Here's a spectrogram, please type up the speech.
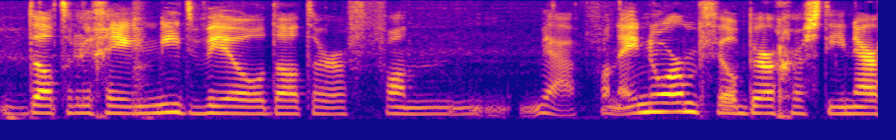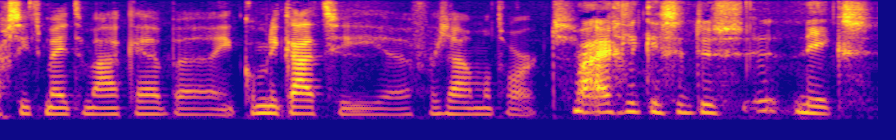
dat de regering niet wil dat er van, ja, van enorm veel burgers die nergens iets mee te maken hebben, in communicatie eh, verzameld wordt. Maar eigenlijk is het dus eh, niks.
